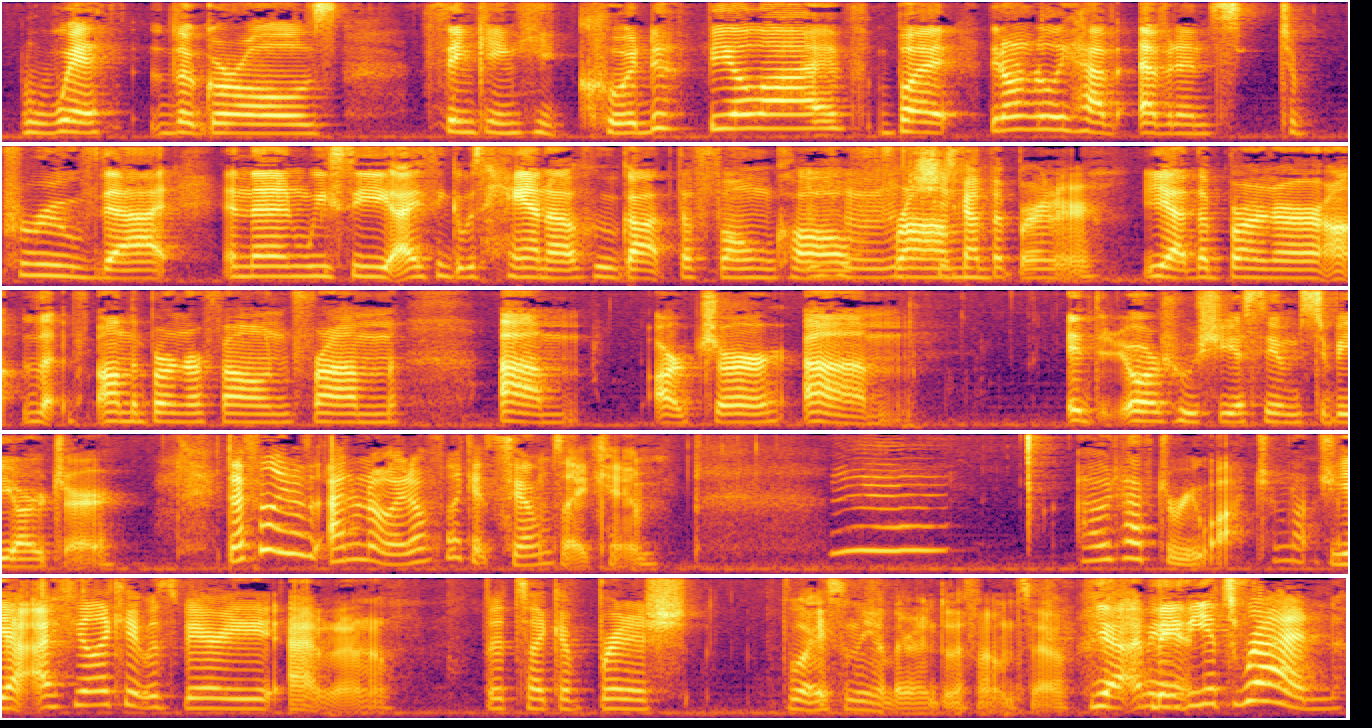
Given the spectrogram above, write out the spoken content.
with the girls thinking he could be alive, but they don't really have evidence to prove that. And then we see, I think it was Hannah who got the phone call from Mm-hmm. she's got the burner. yeah the burner on the, on the burner phone from um, Archer, um, it, or who she assumes to be Archer. Definitely, does- I don't know. I don't feel like it sounds like him. Mm, I would have to rewatch. I'm not sure. Yeah, I feel like it was very. I don't know. It's like a British voice on the other end of the phone. So Yeah, I mean- maybe it's Wren.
